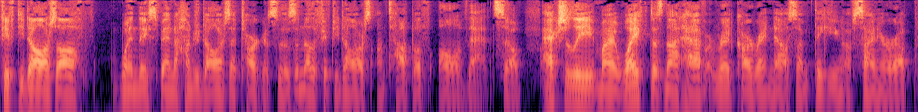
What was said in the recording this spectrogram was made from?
$50 off when they spend $100 at Target. So there's another $50 on top of all of that. So actually, my wife does not have a red card right now. So I'm thinking of signing her up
